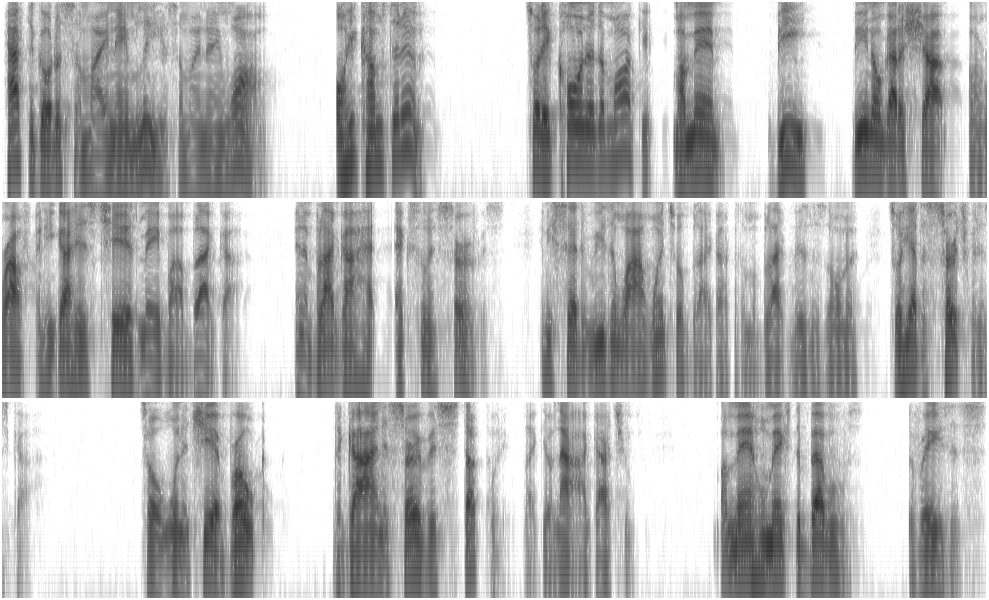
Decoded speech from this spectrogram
have to go to somebody named Lee or somebody named Wong. Or he comes to them. So they corner the market. My man B, Bino got a shop on Ralph, and he got his chairs made by a black guy. And the black guy had excellent service. And he said the reason why I went to a black guy, because I'm a black business owner. So he had to search for this guy. So when the chair broke, the guy in the service stuck with it. Like, yo, now nah, I got you. My man who makes the bevels, the razors,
